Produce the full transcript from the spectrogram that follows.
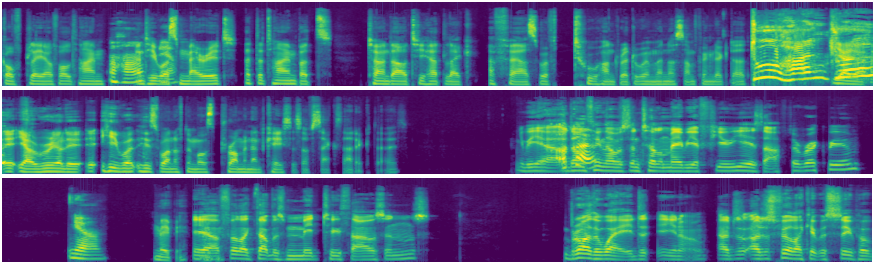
golf player of all time, Uh-huh. and he yeah. was married at the time, but turned out he had like affairs with 200 women or something like that. 200? Yeah, yeah, yeah, really. He was he's one of the most prominent cases of sex addict. But yeah, I don't think that was until maybe a few years after Requiem. Yeah. Maybe. Yeah, I feel like that was mid two thousands. But either way, you know, I just I just feel like it was super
